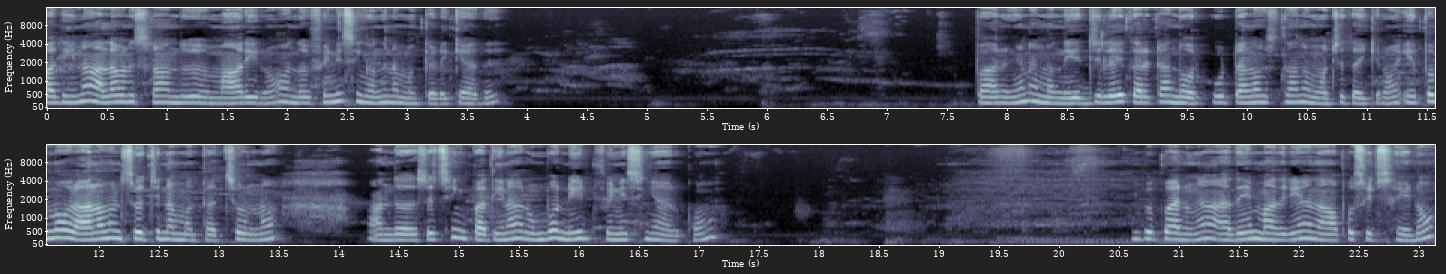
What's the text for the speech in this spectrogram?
பார்த்திங்கன்னா அலவன்ஸ்லாம் வந்து மாறிடும். அந்த ஃபினிஷிங் வந்து நமக்கு கிடைக்காது. பாருங்கள் நம்ம அந்த எட்ஜிலே கரெக்டாக அந்த ஒரு ஃபுட் அலவன்ஸ் தான் நம்ம வச்சு தைக்கிறோம். எப்போவுமே ஒரு அலவன்ஸ் வச்சு நம்ம தைச்சோன்னா அந்த ஸ்டிச்சிங் பார்த்திங்கன்னா ரொம்ப நீட் ஃபினிஷிங்காக இருக்கும். இப்போ பாருங்கள் அதே மாதிரியே அந்த ஆப்போசிட் சைடும்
